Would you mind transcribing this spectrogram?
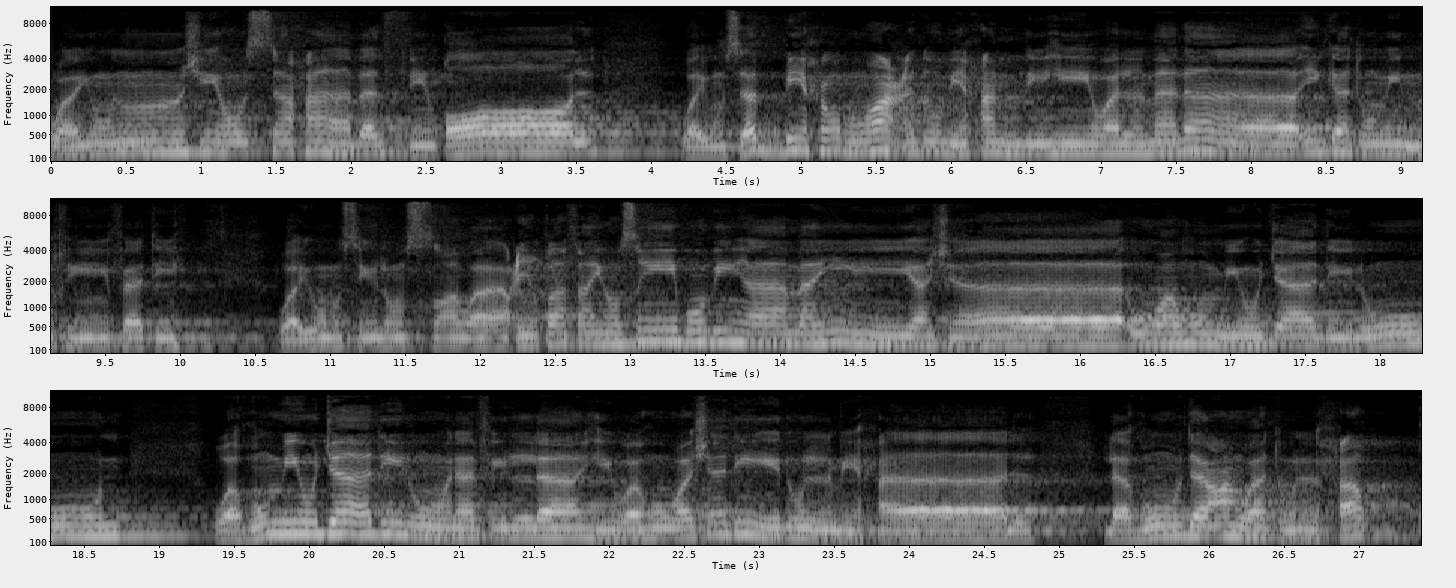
وينشئ السحاب الثقال ويسبح الرعد بحمده والملائكة من خيفته ويرسل الصواعق فيصيب بها من يشاء وهم يجادلون وهم يجادلون في الله وهو شديد المحال. له دعوة الحق.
